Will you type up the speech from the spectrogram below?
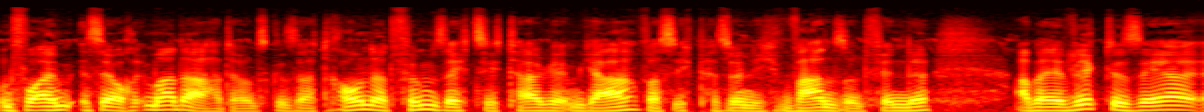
Und vor allem ist er auch immer da, hat er uns gesagt. 365 Tage im Jahr, was ich persönlich Wahnsinn finde. Aber er wirkte sehr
